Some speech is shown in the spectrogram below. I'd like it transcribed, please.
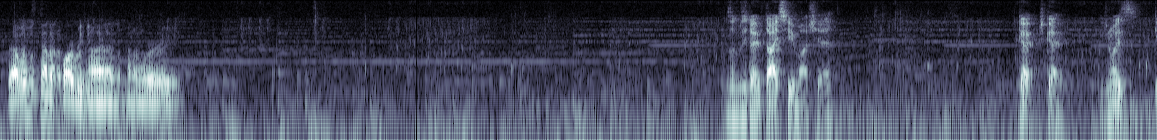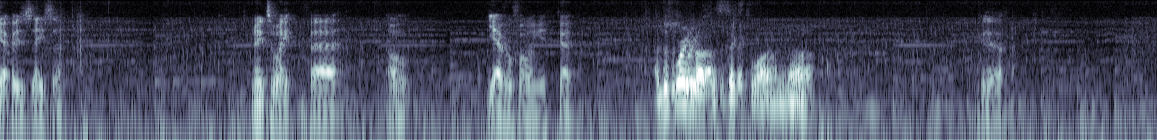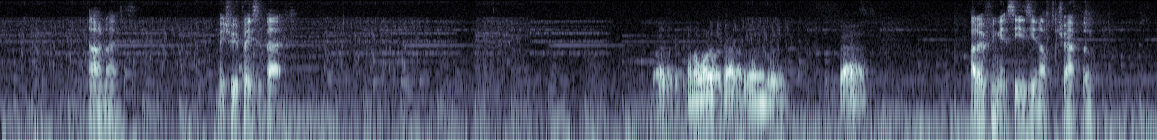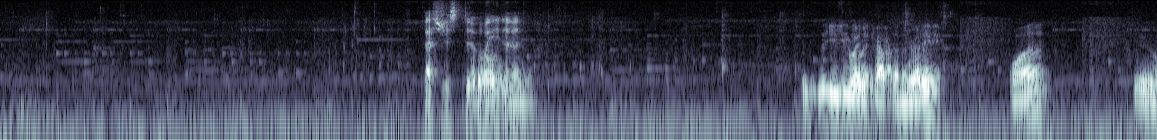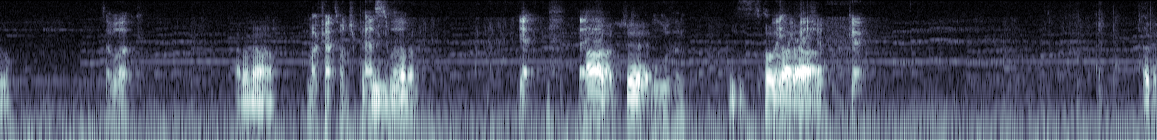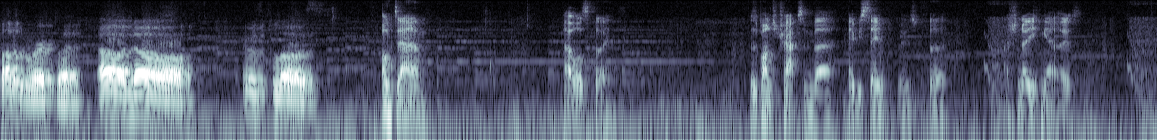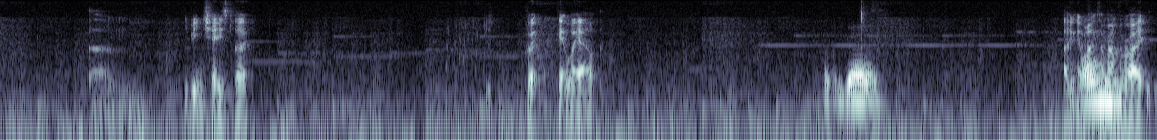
That one's kind of far behind. I'm kind of worried. As long as you don't die too much here. Go, just go. You can always get those later. No need to wait there. Oh. Yeah, we're all following you. Go. I'm just worried about the sixth one, you know? Yeah. Oh, nice. Make sure you place it back. I kind of want to trap them, but fast. I don't think it's easy enough to trap them. Best to just do it the way you do it. This is the easy way to trap them. You ready? One, two. Does that work? I don't know. You might have trapped a bunch of pairs as well. them? Yep. They're Oh shit! All of them. Still Wait, got be out. patient. Go. I thought it would work, but oh no, it was close. Oh damn. That was close. There's a bunch of traps in there. Maybe save those for. Actually, no, you can get those. Um, you're being chased though. Just quick, get way out. Fuck you guys. I think they might come around the right.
